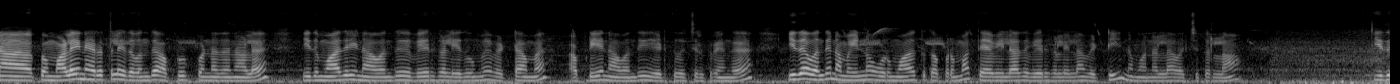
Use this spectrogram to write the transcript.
நான் இப்போ மழை நேரத்தில் இதை வந்து அப்ரூவ் பண்ணதுனால இது மாதிரி நான் வந்து வேர்கள் எதுவுமே வெட்டாமல் அப்படியே நான் வந்து எடுத்து வச்சுருக்குறேங்க. இதை வந்து நம்ம இன்னும் ஒரு மாதத்துக்கு அப்புறமா தேவையில்லாத வேர்கள் எல்லாம் வெட்டி நம்ம நல்லா வச்சுக்கிடலாம் இது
